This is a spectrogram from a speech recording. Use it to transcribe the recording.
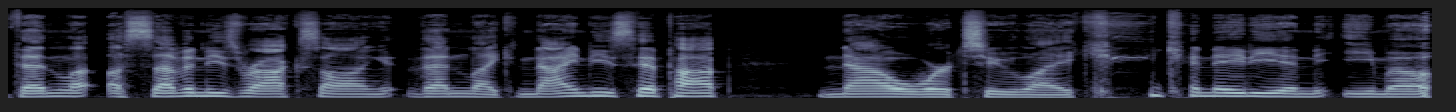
then a 70s rock song, then like 90s hip hop. Now we're to like Canadian emo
